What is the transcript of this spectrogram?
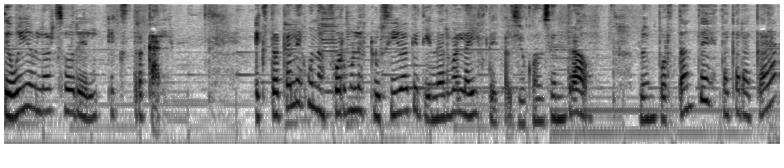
te voy a hablar sobre el Extracal. Extracal es una fórmula exclusiva que tiene Herbalife de calcio concentrado. Lo importante de destacar acá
